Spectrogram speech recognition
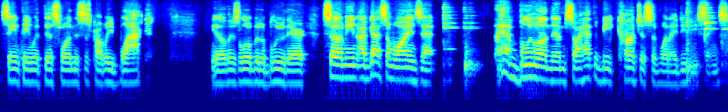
Same thing with this one. This is probably black. You know, there's a little bit of blue there. So, I mean, I've got some wines that have blue on them, so I have to be conscious of when I do these things.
